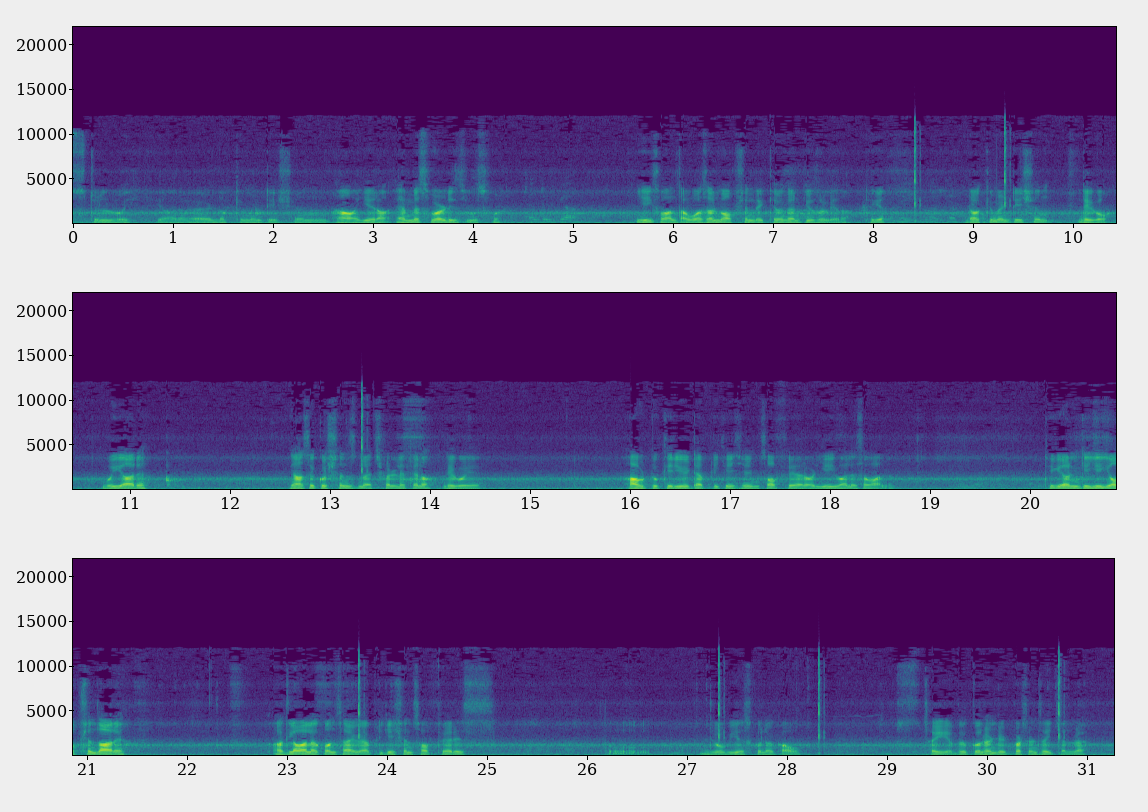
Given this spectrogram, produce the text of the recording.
स्टिल वही आ रहा है डॉक्यूमेंटेशन हाँ ये रहा। M S Word is use for यही सवाल था, वो असल में ऑप्शन देख के मैं कंफ्यूज हो गया था, ठीक है? डॉक्यूमेंटेशन देखो, वही आ रहे हैं। यहाँ से क्वेश्चंस मैच कर लेते हैं ना, देखो ये। How to create application software और यही वाले सवाल हैं। ठीक है, उनके यही ऑप्शन आ रहे हैं। अगला वाला कौन सा आएगा? एप्लीकेशन सॉफ्टवेयर इस तो जो भी है, इसको लगाओ। सही है बिल्कुल हंड्रेड परसेंट सही चल रहा है।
